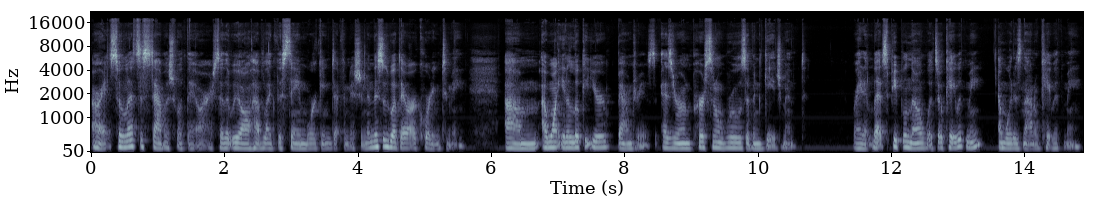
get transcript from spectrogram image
All right, so let's establish what they are so that we all have like the same working definition. And this is what they are according to me. Um, I want you to look at your boundaries as your own personal rules of engagement, right? It lets people know what's okay with me and what is not okay with me.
